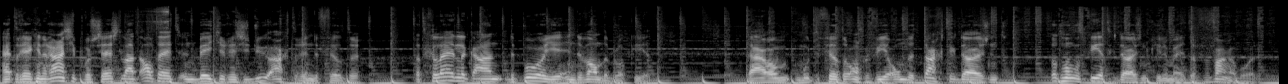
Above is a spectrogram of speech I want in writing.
Het regeneratieproces laat altijd een beetje residu achter in de filter, dat geleidelijk aan de poriën in de wanden blokkeert. Daarom moet de filter ongeveer om de 80.000 tot 140.000 km vervangen worden.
